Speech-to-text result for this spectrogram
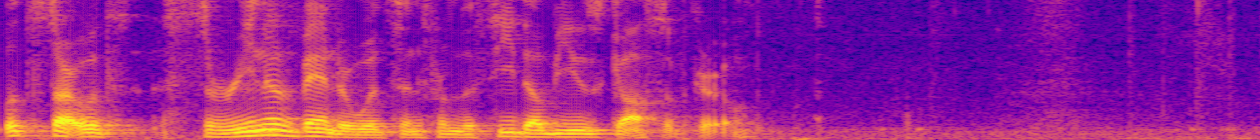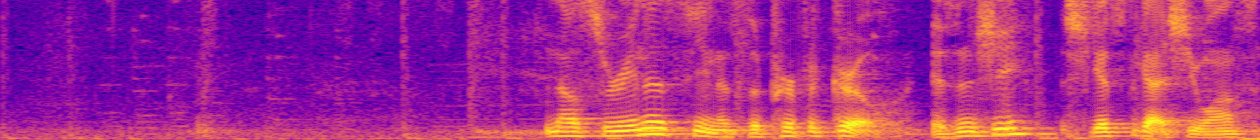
Let's start with Serena van der Woodsen from the CW's Gossip Girl. Now, Serena is seen as the perfect girl, isn't she? She gets the guy she wants,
